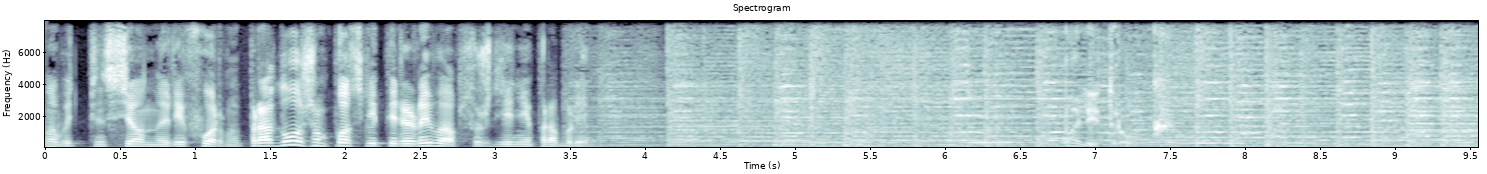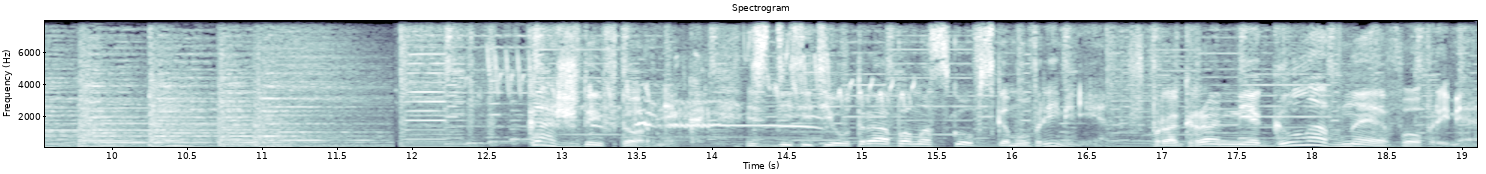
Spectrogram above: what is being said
должно быть пенсионной реформы. Продолжим после перерыва обсуждение проблем. Политрук. Каждый вторник с 10 утра по московскому времени в программе «Главное вовремя»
